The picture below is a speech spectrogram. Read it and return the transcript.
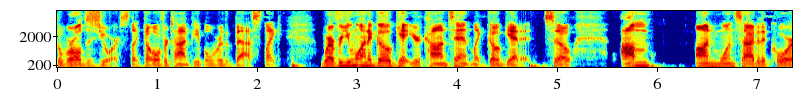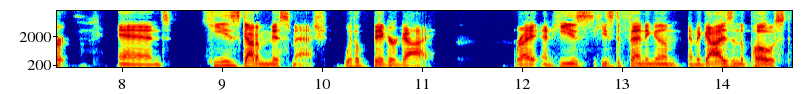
the world is yours. Like the overtime people were the best. Like wherever you want to go get your content like go get it. So i'm on one side of the court and he's got a mismatch with a bigger guy right? And he's he's defending him and the guy's in the post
